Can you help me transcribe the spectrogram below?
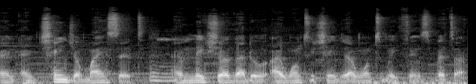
and, and change your mindset mm. and make sure that oh, I want to change, I want to make things better.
